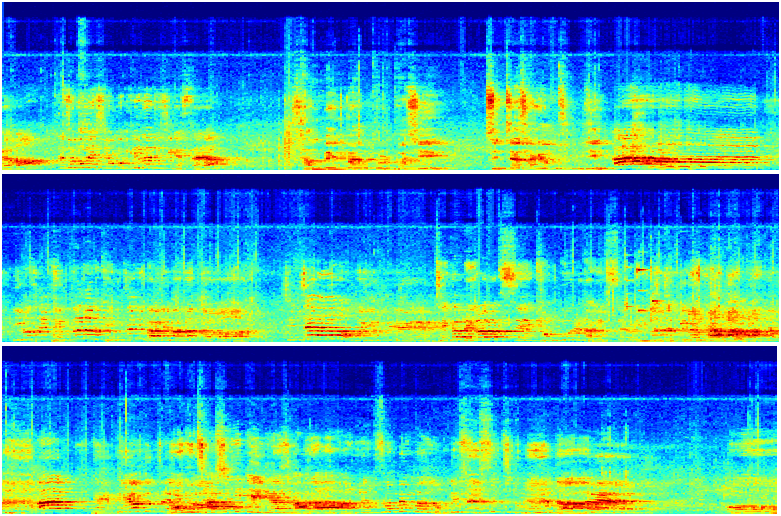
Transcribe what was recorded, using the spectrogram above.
하고요. 그 조금만 씨 요거 읽어주시겠어요? 300만 돌파 시 진짜 상영 중지? 아, 이거 사실 댓글로도 굉장히 많이 많았죠. 진짜요? 막 이렇게. 제가 메가박스에 경고를 당했어요. 이 문제 때문에. 아, 너무 자신있게 얘기하지 마라. 아무래도 300만 원 넘길 수 있을지도 모른다. 네. 어,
